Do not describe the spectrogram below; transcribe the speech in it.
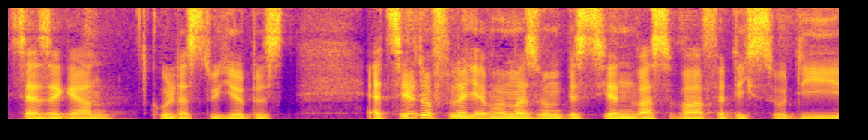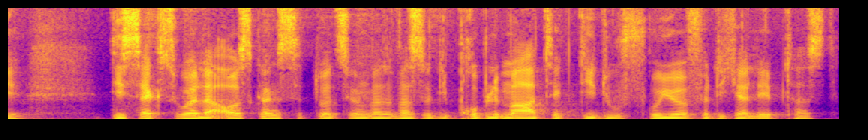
Sehr, sehr gern. Cool, dass du hier bist. Erzähl doch vielleicht einfach mal so ein bisschen, was war für dich so die, die sexuelle Ausgangssituation, was war so die Problematik, die du früher für dich erlebt hast?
